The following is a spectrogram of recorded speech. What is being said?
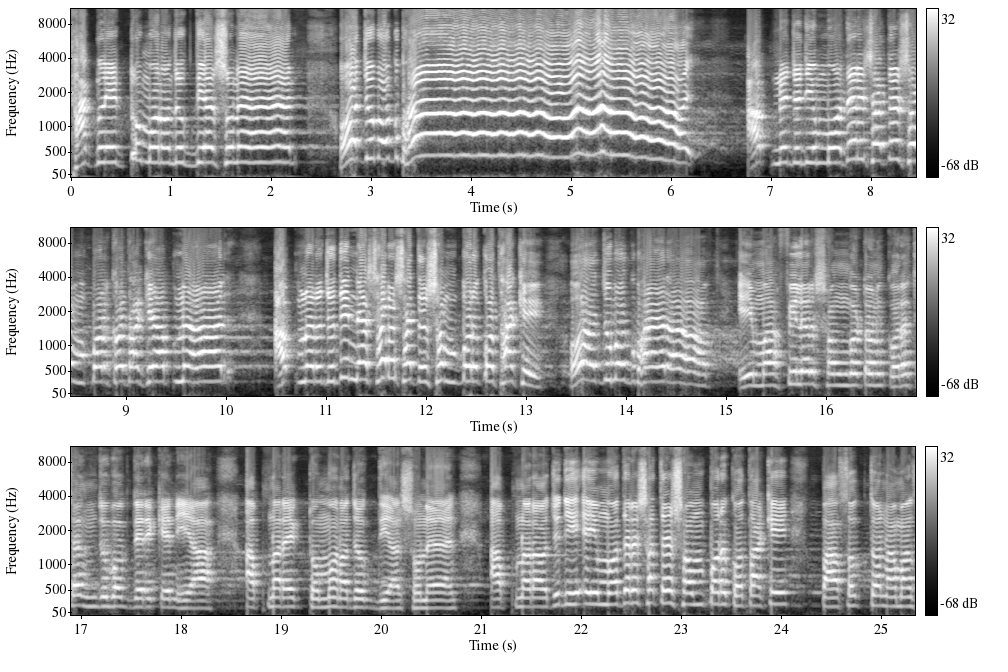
থাকলে একটু মনোযোগ দিয়ে শুনেন। ও যুবক ভাই, আপনি যদি মদের সাথে সম্পর্ক থাকে আপনার আপনার যদি নেশার সাথে সম্পর্ক থাকে, ও যুবক ভাইরা এই মাহফিলের সংগঠন করেছেন যুবকদেরকে নিয়া। আপনারা একটু মনোযোগ দিয়া শুনেন। আপনারাও যদি এই মদের সাথে সম্পর্ক থাকে পাঁচক্ত নামাজ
